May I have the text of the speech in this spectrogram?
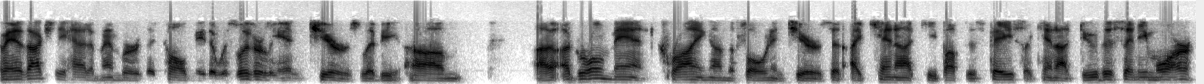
I mean, I've actually had a member that called me that was literally in tears, Libby. Um, uh, a grown man crying on the phone in tears that I cannot keep up this pace. I cannot do this anymore.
